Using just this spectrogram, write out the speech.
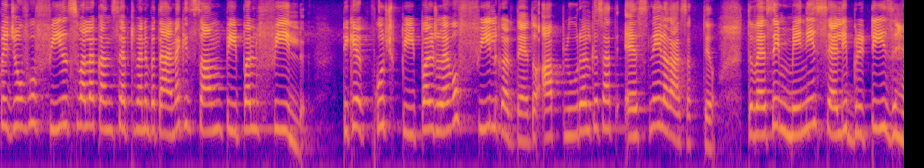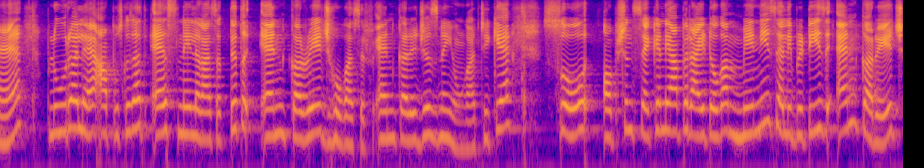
पे जो वो फील्स वाला कंसेप्ट मैंने बताया ना कि सम पीपल फील ठीक है, कुछ पीपल जो है वो फील करते हैं तो आप प्लूरल के साथ एस नहीं लगा सकते हो। तो वैसे ही मेनी सेलिब्रिटीज़ हैं प्लूरल है, आप उसके साथ एस नहीं लगा सकते तो एनकरेज होगा सिर्फ़ एनकरेजेस नहीं होगा, ठीक है? सो ऑप्शन सेकेंड यहाँ पे राइट होगा many celebrities encourage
